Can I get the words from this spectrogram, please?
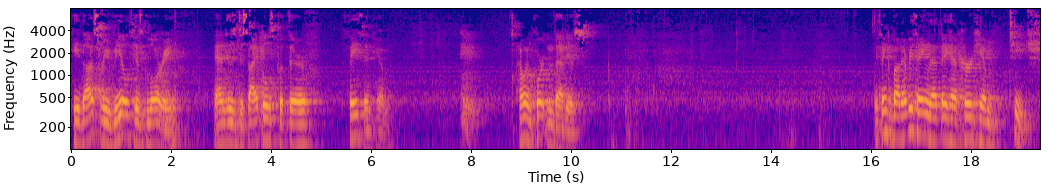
He thus revealed his glory, and his disciples put their faith in him. How important that is. You think about everything that they had heard him teach.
